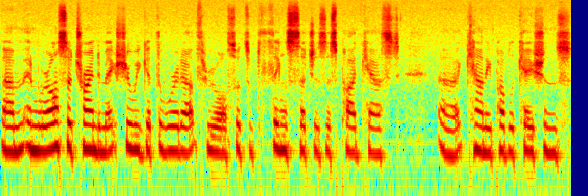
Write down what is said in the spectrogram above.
Um, and we're also trying to make sure we get the word out through all sorts of things such as this podcast, uh, county publications.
